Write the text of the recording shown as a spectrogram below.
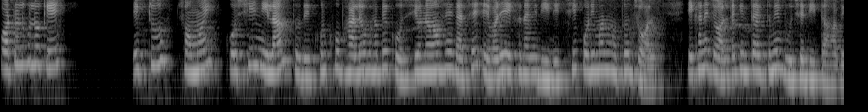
পটলগুলোকে একটু সময় কষিয়ে নিলাম, তো দেখুন খুব ভালোভাবে কষিয়ে নেওয়া হয়ে গেছে। এবারে এখানে আমি দিয়ে দিচ্ছি পরিমাণ মতো জল। এখানে জলটা কিন্তু একদমই বুঝে দিতে হবে,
